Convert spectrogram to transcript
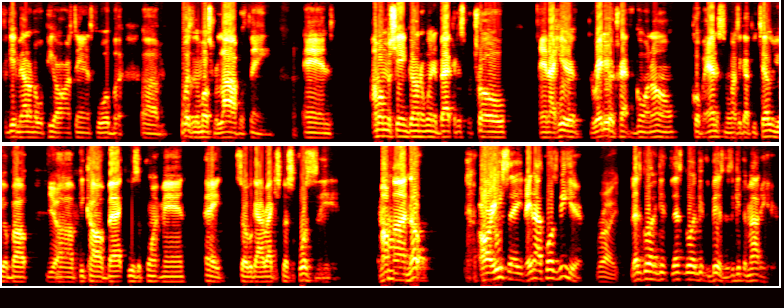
forgive me, I don't know what PRR stands for, but um, wasn't the most reliable thing. And I'm a machine gunner, went in back of this patrol, and I hear the radio traffic going on. Corporal Anderson, as I got to telling you about, yeah, uh, he called back. He was a point man. Hey, so we got Iraqi special forces ahead. In my mind, no. ROE say they not supposed to be here. Right. Let's go ahead and get let's go ahead and get the business and get them out of here.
